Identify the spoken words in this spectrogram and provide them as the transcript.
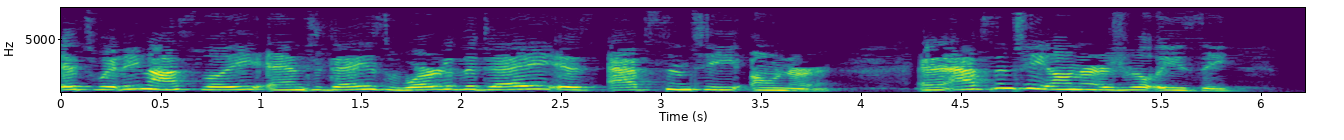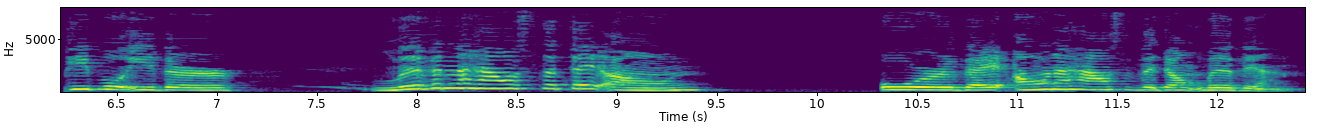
it's Whitney Nicely, and today's word of the day is absentee owner. And an absentee owner is real easy. People either live in the house that they own, or they own a house that they don't live in.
